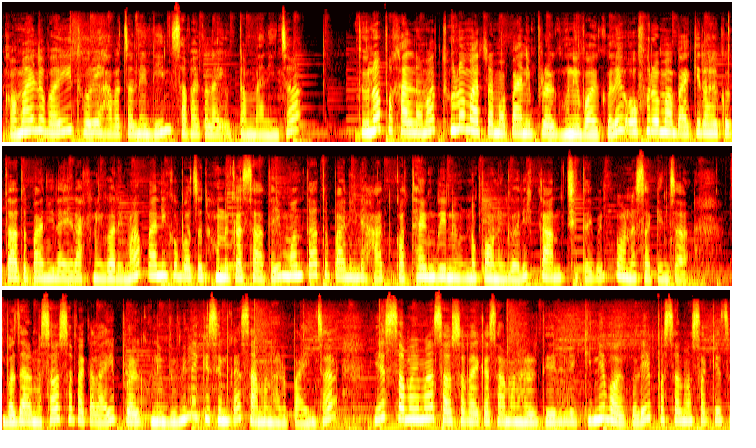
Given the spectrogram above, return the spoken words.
घमाइलो भई थोरै हावा चल्ने दिन सफाइको लागि उत्तम मानिन्छ। धुन पखाल्नमा ठुलो मात्रामा पानी प्रयोग हुने भएकोले ओफुरोमा बाँकी रहेको तातो पानीलाई राख्ने गरेमा पानीको बचत हुनुका साथै मन तातो पानीले हात कथ्याङ्ग्रिनु नपाउने गरी काम छिट्टै पनि गर्न सकिन्छ। बजारमा सरसफाइका लागि प्रयोग हुने विभिन्न किसिमका सामानहरू पाइन्छन् यस समयमा सरसफाइका सामानहरू धेरैले किन्ने भएकोले पसलमा सकेछ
